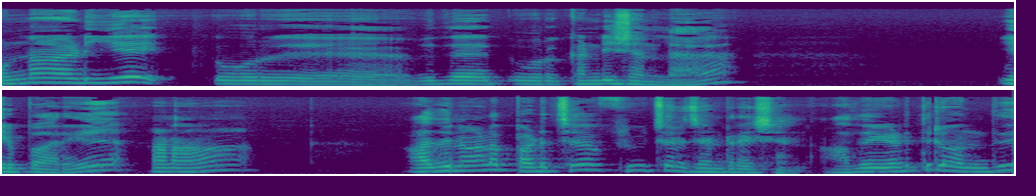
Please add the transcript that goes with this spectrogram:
முன்னாடியே ஒரு வித ஒரு கண்டிஷனில் இருப்பார். ஆனால் அதனால படித்த ஃப்யூச்சர் ஜென்ரேஷன் அதை எடுத்துகிட்டு வந்து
